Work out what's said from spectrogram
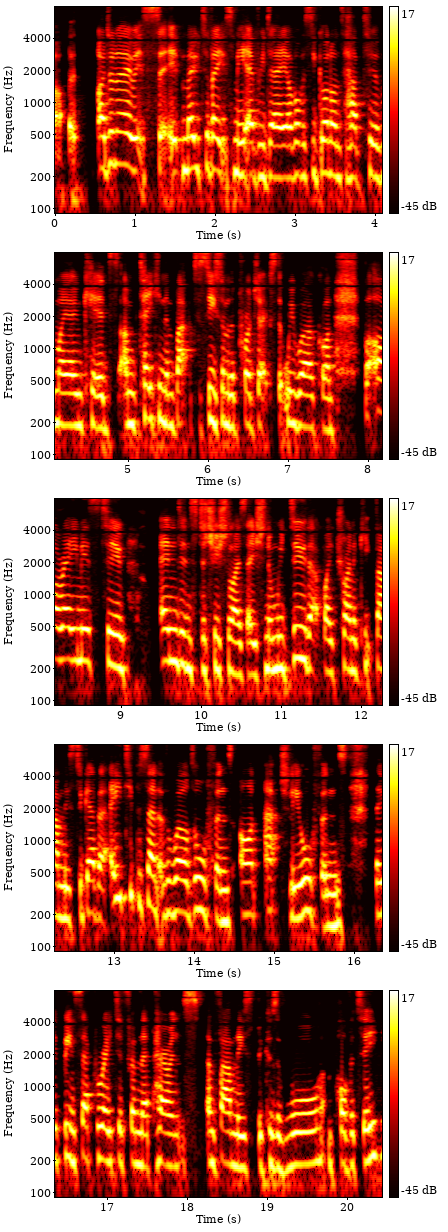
I don't know. It's it motivates me every day. I've obviously gone on to have two of my own kids. I'm taking them back to see some of the projects that we work on. But our aim is to end institutionalization, and we do that by trying to keep families together. 80% of the world's orphans aren't actually orphans. They've been separated from their parents and families because of war and poverty.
